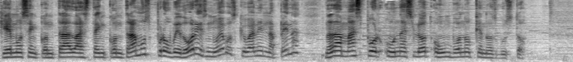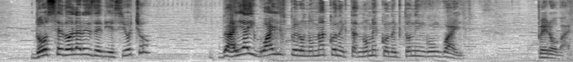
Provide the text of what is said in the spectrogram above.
que hemos encontrado. Hasta encontramos proveedores nuevos que valen la pena. Nada más por una slot o un bono que nos gustó. 12 dólares de 18. Ahí hay wilds, pero no me, ha conectado, no me conectó ningún wild. Pero vale.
